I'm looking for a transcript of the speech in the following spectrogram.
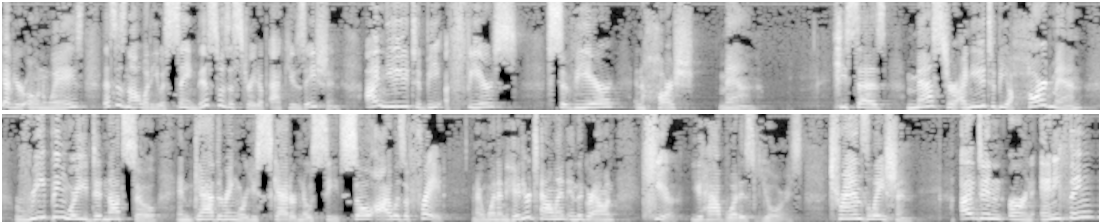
You have your own ways. This is not what he was saying. This was a straight up accusation. I knew you to be a fierce, severe, and harsh man. He says, Master, I knew you to be a hard man, reaping where you did not sow, and gathering where you scattered no seed. So I was afraid and I went and hid your talent in the ground. Here, you have what is yours. Translation. I didn't earn anything.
